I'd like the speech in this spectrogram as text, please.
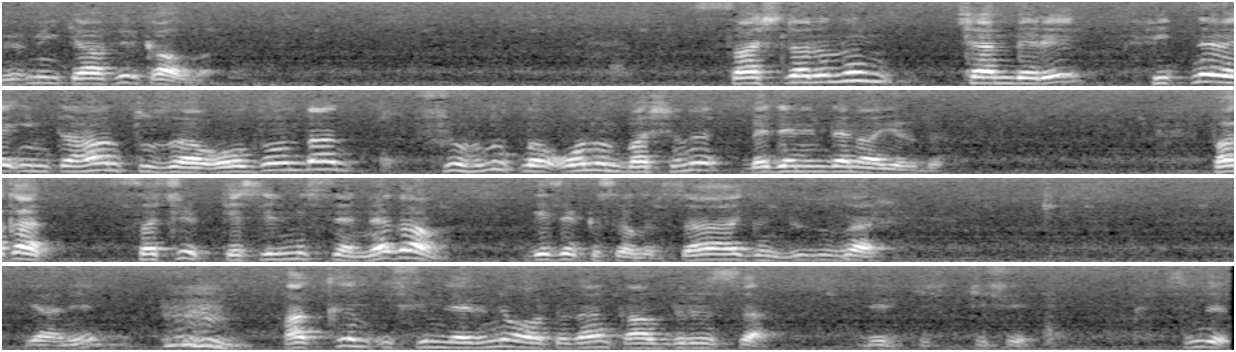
Mümin kafir kalmaz. Saçlarının çemberi fitne ve imtihan tuzağı olduğundan şuhlukla onun başını bedeninden ayırdı. Fakat saçı kesilmişse ne gam, gece kısalırsa gündüz uzar. Yani hakkın isimlerini ortadan kaldırırsa bir kişi. Şimdi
